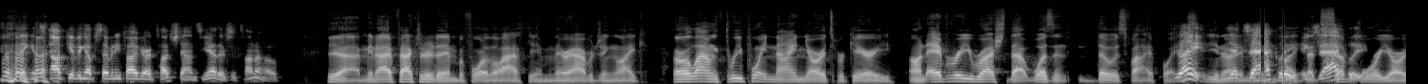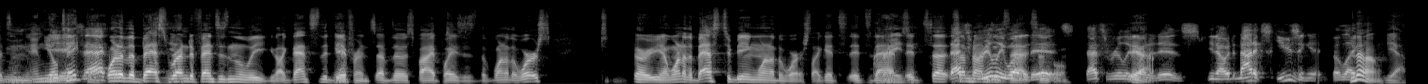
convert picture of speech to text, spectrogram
If they can stop giving up 75 yard touchdowns. Yeah, there's a ton of hope. Yeah, I mean, I factored it in before the last game, and they were averaging like or allowing 3.9 yards per carry on every rush that wasn't those five plays. Right. You know, Yeah, what I mean? exactly, Like, that's exactly. Sub four yards, Mm, and, and you'll yeah, take that. Exactly. one of the best Yeah. run defenses in the league. Like that's the Yeah. difference of those five plays. Is the one of the worst, to, or you know, one of the best to being one of the worst. Like it's it's that Crazy. it's uh, That's sometimes really it's what that it is. simple. That's really Yeah. what it is. You know, not excusing it, but like no, Yeah.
